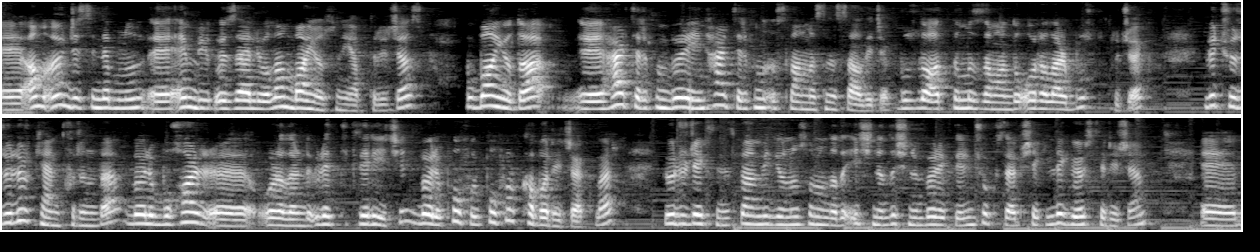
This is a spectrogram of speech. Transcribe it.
E, ama öncesinde bunun e, en büyük özelliği olan banyosunu yaptıracağız. Bu banyoda e, her tarafın böreğin her tarafının ıslanmasını sağlayacak. Buzluğa attığımız zaman da oralar buz tutacak ve çözülürken fırında böyle buhar e, oralarında ürettikleri için böyle pofur pofur kabaracaklar. Göreceksiniz. Ben videonun sonunda da içine dışını böreklerini çok güzel bir şekilde göstereceğim. E,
